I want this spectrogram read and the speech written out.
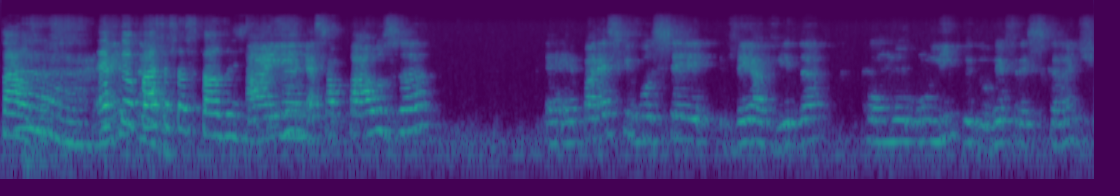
Pausa. Ah, É porque eu então, faço essas pausas. Aí, né? essa pausa, é, parece que você vê a vida como um líquido refrescante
